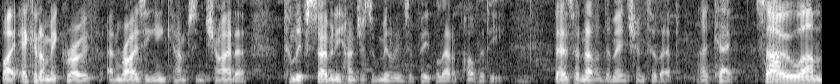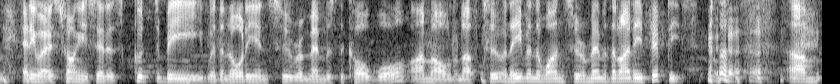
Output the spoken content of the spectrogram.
by economic growth and rising incomes in China to lift so many hundreds of millions of people out of poverty. There's another dimension to that. Okay. So, um, anyway, as Chong said, it's good to be with an audience who remembers the Cold War. I'm old enough to, and even the ones who remember the 1950s. um,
